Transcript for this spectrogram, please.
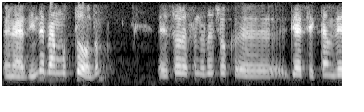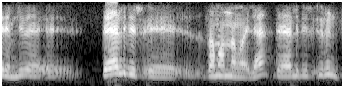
önerdiğinde ben mutlu oldum. Sonrasında da çok gerçekten verimli ve değerli bir zamanlamayla, değerli bir ürün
